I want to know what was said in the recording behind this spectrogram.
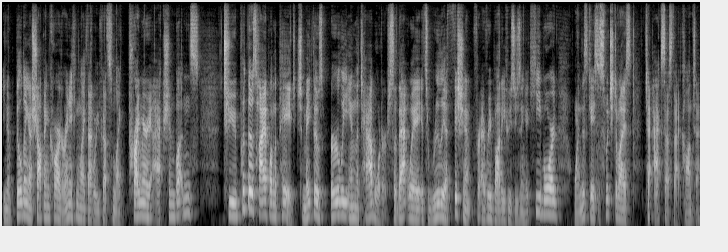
you know, building a shopping cart or anything like that where you've got some like primary action buttons, to put those high up on the page, to make those early in the tab order. So that way it's really efficient for everybody who's using a keyboard, or in this case, a switch device, to access that content.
